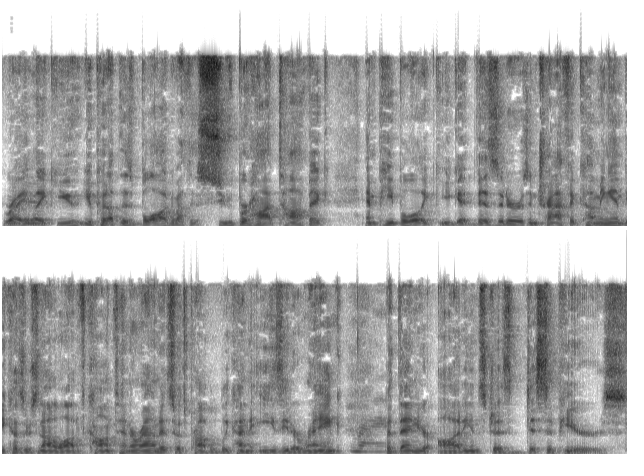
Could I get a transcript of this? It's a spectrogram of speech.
Right? Mm-hmm. Like you, you put up this blog about this super hot topic and people like you get visitors and traffic coming in because there's not a lot of content around it. So it's probably kind of easy to rank. Right. But then your audience just disappears.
